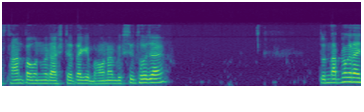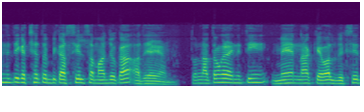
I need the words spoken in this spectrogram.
स्थान पर उनमें राष्ट्रीयता की भावना विकसित हो जाए? तुलनात्मक राजनीति के क्षेत्र विकासशील समाजों का अध्ययन। तुलनात्मक राजनीति में न केवल विकसित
